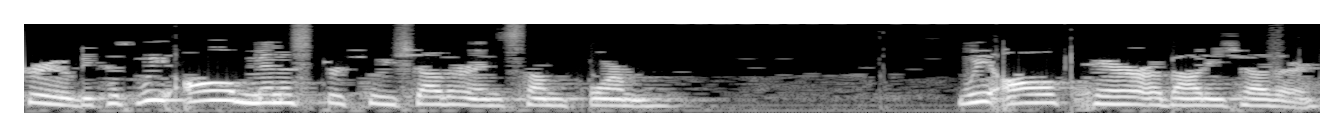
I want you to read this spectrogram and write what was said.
true because we all minister to each other in some form. We all care about each other.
